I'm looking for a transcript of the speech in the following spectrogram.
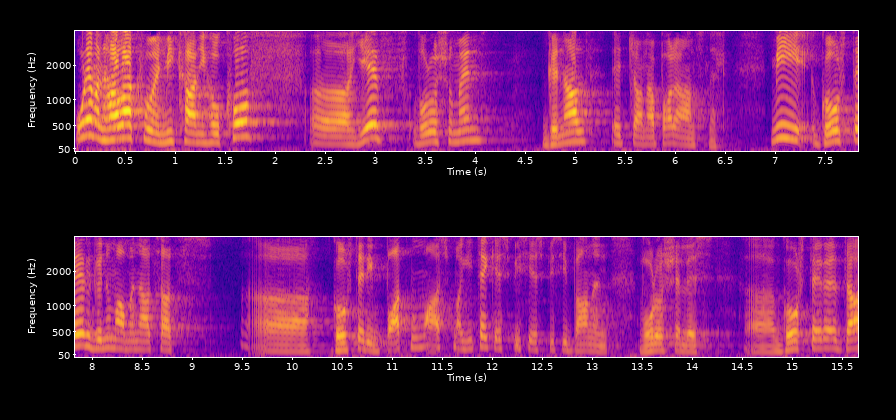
Ուրեմն հավաքվում են մի քանի հոգով եւ որոշում են գնալ այդ ճանապարհը անցնել։ Մի գործեր գնում է մնացած գործերին պատմում է, ասում է, գիտեք, այսպիսի, այսպիսի բան են որոշել ես գործերը, դա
